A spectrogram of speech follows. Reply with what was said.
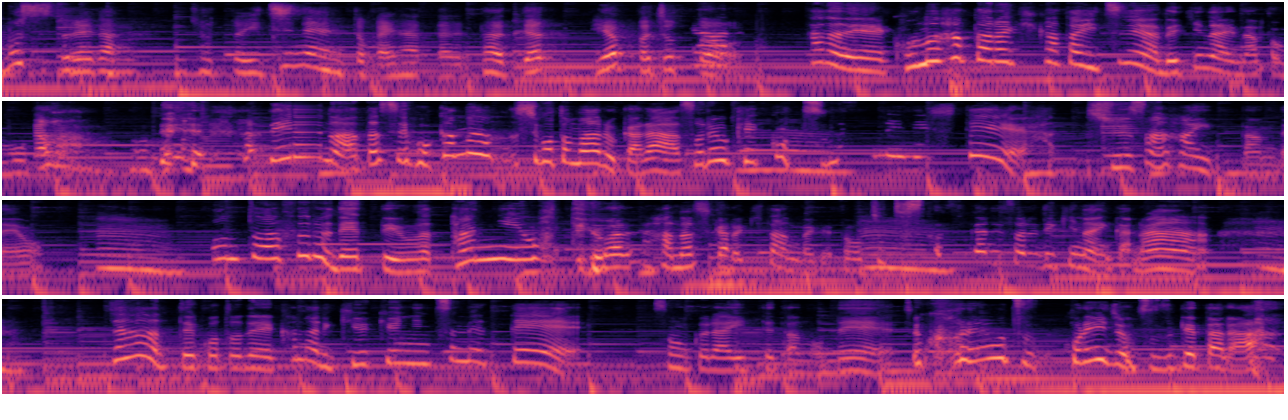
もしそれがちょっと1年とかになったらたややっぱちょっとただねこの働き方1年はできないなと思った。っていうのは私他の仕事もあるからそれを結構詰め詰めにしては週3入ったんだよ。うん。本当はフルでっていう担任をって言われ話から来たんだけど、うん。ちょっとさすがにそれできないから。うん。じゃあっていうことでかなり救急に詰めてそんくらい行ってたのでこれをつこれ以上続けたら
